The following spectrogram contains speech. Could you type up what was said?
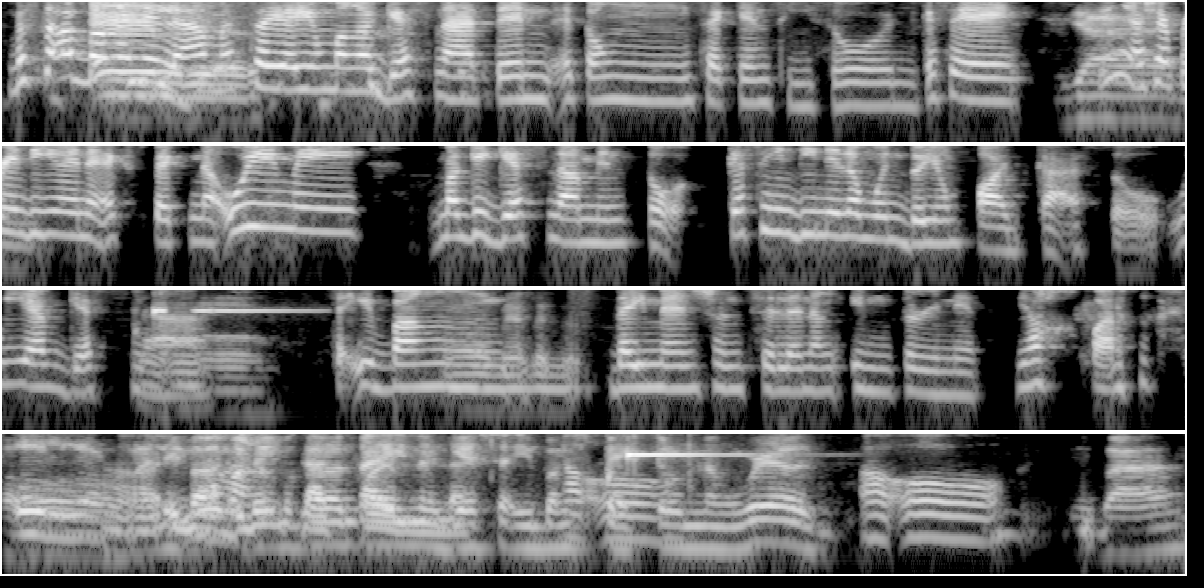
Basta abangan And- nila, masaya yung mga guests natin itong second season. Kasi, Yan. yun nga, syempre hindi nyo na-expect na, uy, may magi-guest namin to. Kasi hindi nila mundo yung podcast. So, we have guests na Oo. sa ibang meron. dimension sila ng internet. Yak, parang Oo. alien. Mali Iba- mo, iba yung magkaroon tayo ng guest sa ibang Oo. spectrum ng world. Oo. Diba?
